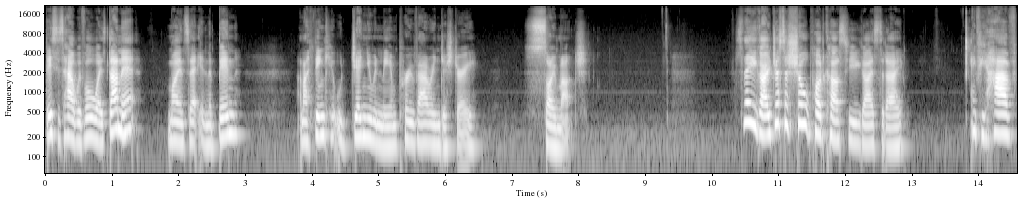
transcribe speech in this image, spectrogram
this is how we've always done it mindset in the bin. And I think it will genuinely improve our industry so much. So, there you go, just a short podcast for you guys today. If you have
